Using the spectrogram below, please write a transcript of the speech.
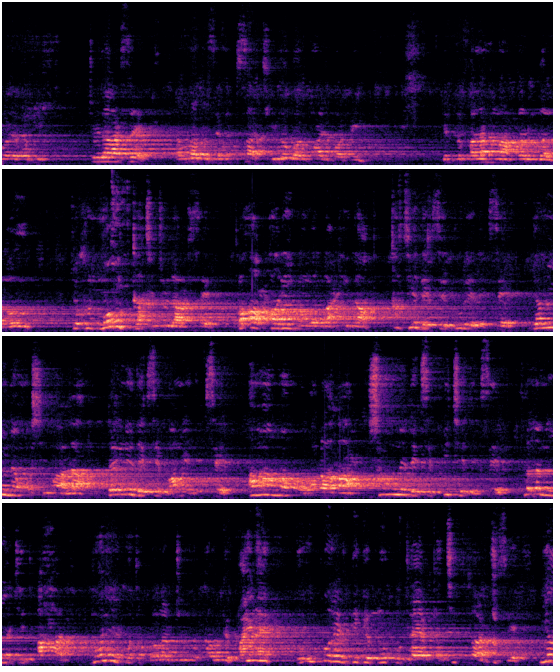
বলি, চলে আসছে। আল্লাহ ছিল বটে। কিন্তু যখন কাছে চলে আসছে বাহিদা দেখছে, দূরে দেখছে ডাইনে দেখছে, বামে দেখছে আমামা ওয়ারাহা সামনে দেখছে, পিছে দেখছে ফালাম মনের কথা বলার জন্য কাউকে পায় না উপরের দিকে মুখ উঠায় একটা চিৎকার দিছে, ইয়া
